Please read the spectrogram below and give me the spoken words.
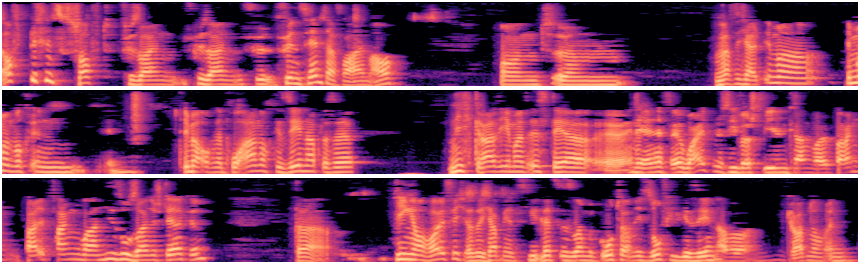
oft ein bisschen zu soft für seinen, für seinen, für, für den Center vor allem auch. Und ähm, was ich halt immer, immer noch in, in immer auch in der Pro A noch gesehen habe, dass er nicht gerade jemand ist, der äh, in der NFL Wide Receiver spielen kann, weil Ballfangen war nie so seine Stärke. Da ging er häufig, also ich habe jetzt die letzte Saison mit Gotha nicht so viel gesehen, aber gerade noch in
